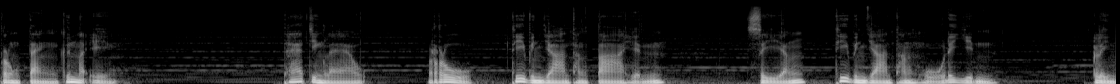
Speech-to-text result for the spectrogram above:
ปรุงแต่งขึ้นมาเอง แท้จริงแล้ว รูป ที่วิญญาณทางตาเห็น เสียงที่วิญญาณทางหูได้ยิน กลิ่น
